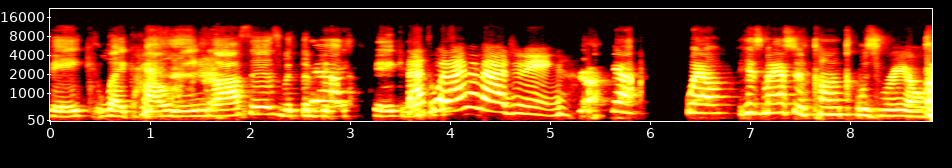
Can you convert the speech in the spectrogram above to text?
fake, like Halloween glasses with the Yeah. big fake. That's nose. what I'm imagining. Yeah. yeah. Well, his massive conch was real.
